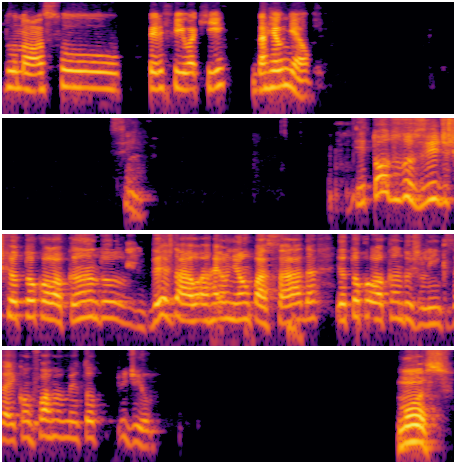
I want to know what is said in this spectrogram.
do nosso perfil aqui da reunião. Sim. E todos os vídeos que eu estou colocando, desde a reunião passada, eu estou colocando os links aí, conforme o mentor pediu. Moço,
